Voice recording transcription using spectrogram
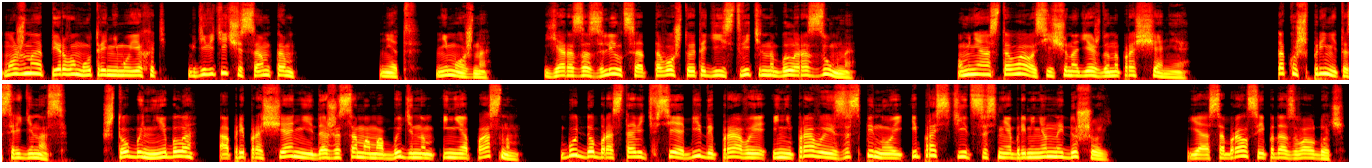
«Можно первым утренним уехать, к девяти часам там...» «Нет, не можно. Я разозлился от того, что это действительно было разумно у меня оставалась еще надежда на прощание. Так уж принято среди нас. Что бы ни было, а при прощании, даже самом обыденном и неопасном, будь добр оставить все обиды, правые и неправые, за спиной и проститься с необремененной душой. Я собрался и подозвал дочь.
